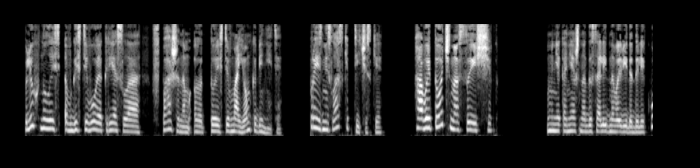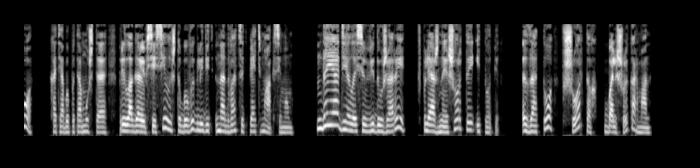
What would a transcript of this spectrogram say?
Плюхнулась в гостевое кресло в Пашином, э, то есть в моем кабинете. Произнесла скептически. «А вы точно сыщик?» Мне, конечно, до солидного вида далеко, хотя бы потому, что прилагаю все силы, чтобы выглядеть на 25 максимум. Да и оделась в виду жары в пляжные шорты и топик. Зато в шортах большой карман.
